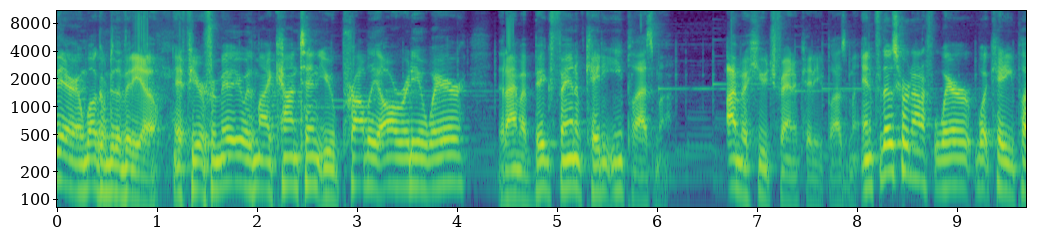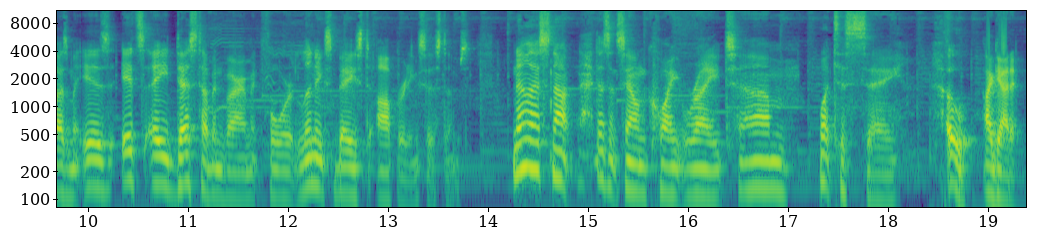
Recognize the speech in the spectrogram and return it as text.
there and welcome to the video. If you're familiar with my content, you're probably already aware that I'm a big fan of KDE Plasma. I'm a huge fan of KDE Plasma. And for those who are not aware what KDE Plasma is, it's a desktop environment for Linux-based operating systems. No, that's not, that doesn't sound quite right. Um, what to say? Oh, I got it.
